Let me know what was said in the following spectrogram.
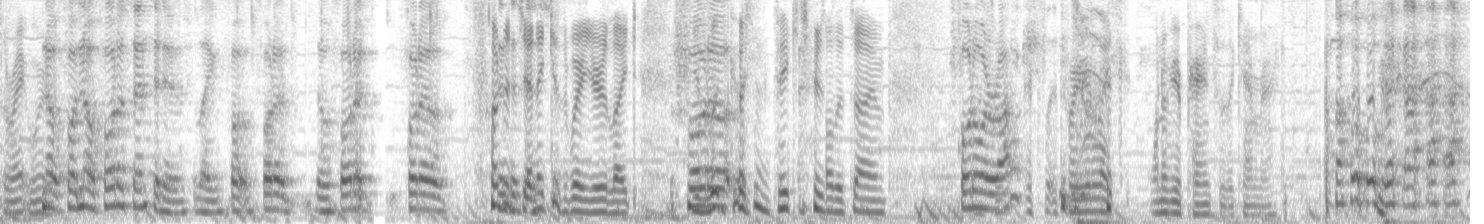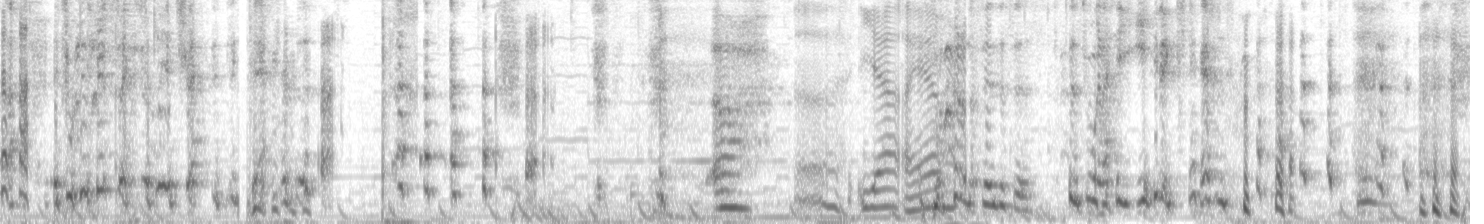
the right word. No, pho- no, photosensitive. Like pho- photo, the photo, photo, photogenic synthesis. is where you're like you look good in pictures all the time. photoerotic. it's it's where you're like one of your parents was a camera. Oh, it's when you're sexually attracted to cameras. Uh, yeah, I am. photosynthesis is when I eat a camera.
